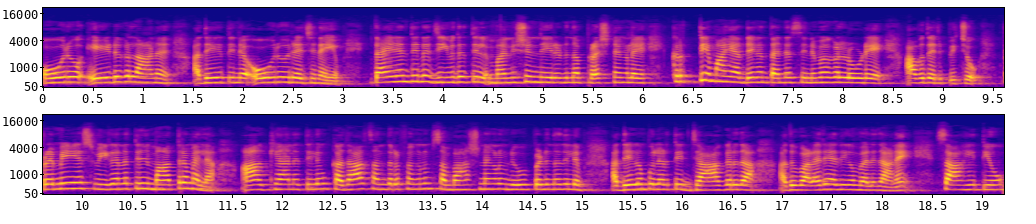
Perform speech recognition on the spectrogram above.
ഓരോ ഏടുകളാണ് അദ്ദേഹത്തിന്റെ ഓരോ രചനയും. ദൈനംദിന ജീവിതത്തിൽ മനുഷ്യൻ നേരിടുന്ന പ്രശ്നങ്ങളെ കൃത്യമായി അദ്ദേഹം തന്റെ സിനിമകളിലൂടെ അവതരിപ്പിച്ചു. പ്രമേയ സ്വീകരണത്തിൽ മാത്രമല്ല ആഖ്യാനത്തിലും കഥാസന്ദർഭങ്ങളും സംഭാഷണങ്ങളും രൂപപ്പെടുന്നതിലും അദ്ദേഹം പുലർത്തിയ ജാഗ്രത അത് വളരെയധികം വലുതാണ്. സാഹിത്യവും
